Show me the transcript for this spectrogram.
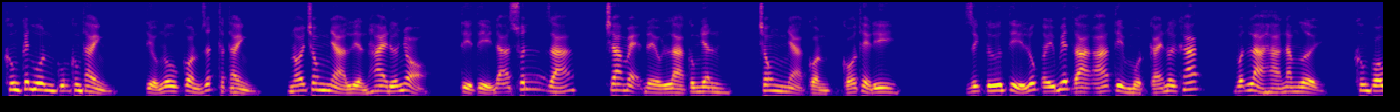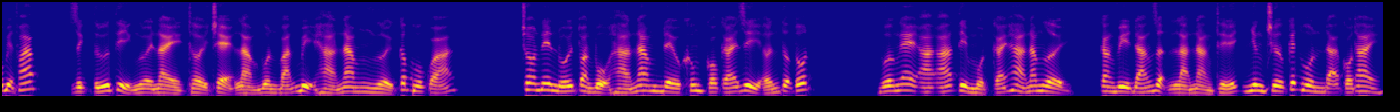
không kết hôn cũng không thành, tiểu ngô còn rất thật thành, nói trong nhà liền hai đứa nhỏ, tỷ tỷ đã xuất giá, cha mẹ đều là công nhân, trong nhà còn có thể đi. Dịch tứ tỷ lúc ấy biết Á Á tìm một cái nơi khác, vẫn là Hà Nam người, không có biện pháp, dịch tứ tỷ người này thời trẻ làm buôn bán bị Hà Nam người cấp hô quá. Cho nên đối toàn bộ Hà Nam đều không có cái gì ấn tượng tốt. Vừa nghe Á Á tìm một cái Hà Nam người, càng vì đáng giận là nàng thế nhưng chưa kết hôn đã có thai.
